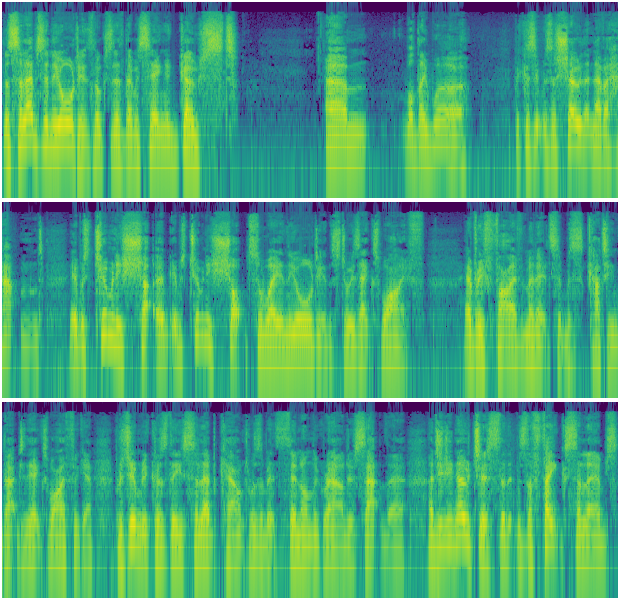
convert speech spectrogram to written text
The celebs in the audience looked as if they were seeing a ghost. Um, well, they were because it was a show that never happened. It was too many sh- it was too many shots away in the audience to his ex-wife every five minutes it was cutting back to the ex-wife again, presumably because the celeb count was a bit thin on the ground who sat there. And did you notice that it was the fake celebs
